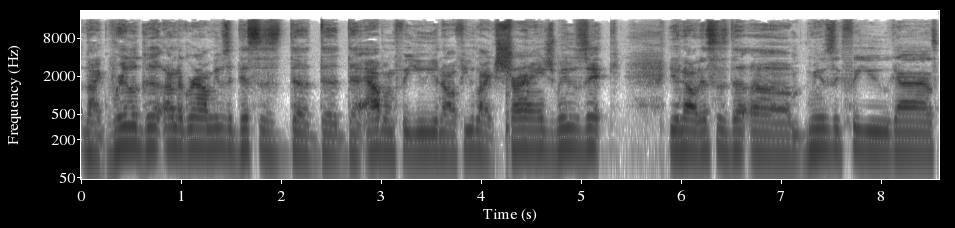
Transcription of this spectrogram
like really good underground music, this is the the the album for you. You know, if you like strange music you know, this is the um, music for you guys.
